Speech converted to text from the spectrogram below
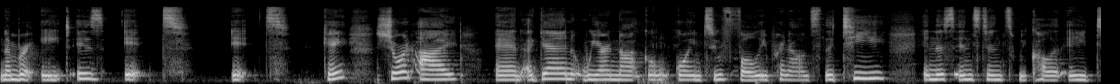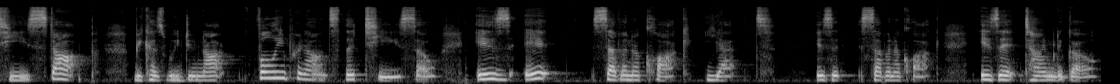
Number eight is it, it. Okay, short I. And again, we are not go- going to fully pronounce the T. In this instance, we call it a T stop because we do not fully pronounce the T. So, is it seven o'clock yet? Is it seven o'clock? Is it time to go?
